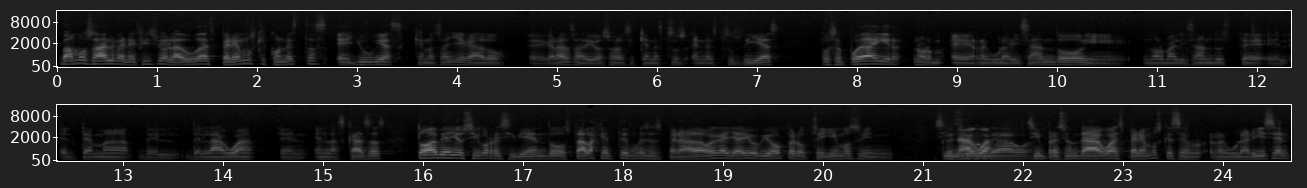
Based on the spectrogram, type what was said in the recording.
vamos a dar el beneficio de la duda. Esperemos que con estas eh, lluvias que nos han llegado, eh, gracias a Dios, ahora sí que en estos, en estos días, pues se pueda ir regularizando y normalizando este, el, tema del, agua en, en, las casas. Todavía yo sigo recibiendo, está la gente muy desesperada, oiga, ya llovió, pero seguimos sin, sin agua, agua, sin presión de agua, esperemos que se regularicen.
